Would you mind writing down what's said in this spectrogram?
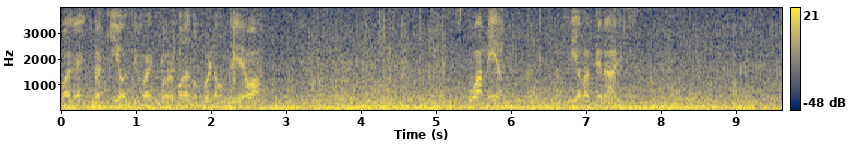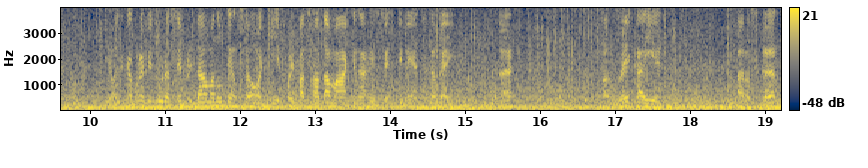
Olha isso aqui, ó, que vai formando por não ter, ó, escoamento nas vias laterais. E olha que a prefeitura sempre dá manutenção aqui, foi passada a máquina recentemente também né? Se fazer cair para os cantos,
